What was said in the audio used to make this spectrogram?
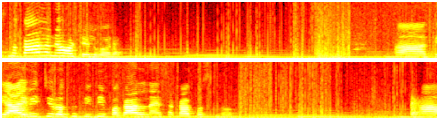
सकाळपासून का आला नाही हॉटेलवर? हा ती आई विचारत होती दीपक आला नाही सकाळपासून. हा.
